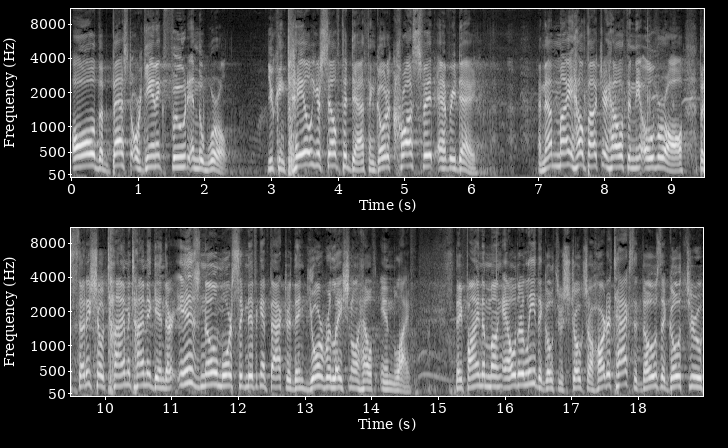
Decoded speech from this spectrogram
all the best organic food in the world. You can kale yourself to death and go to CrossFit every day. And that might help out your health in the overall, but studies show time and time again there is no more significant factor than your relational health in life. They find among elderly that go through strokes or heart attacks that those that go through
